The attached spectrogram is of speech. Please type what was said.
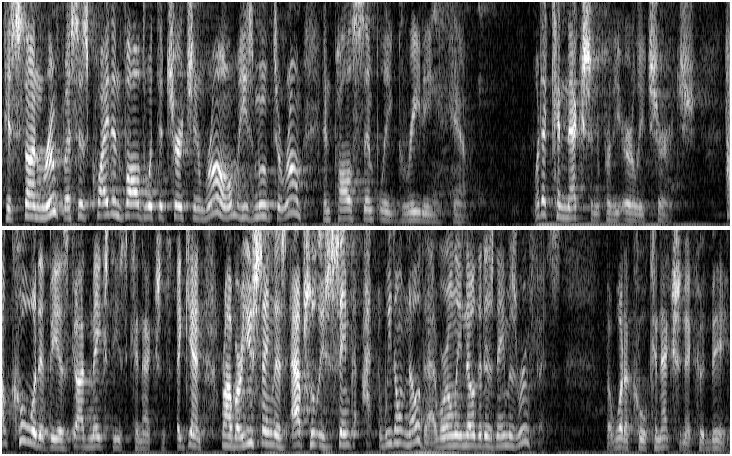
his son Rufus is quite involved with the church in Rome. He's moved to Rome, and Paul's simply greeting him. What a connection for the early church. How cool would it be as God makes these connections? Again, Rob, are you saying there's absolutely the same? We don't know that. We only know that his name is Rufus. But what a cool connection it could be.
